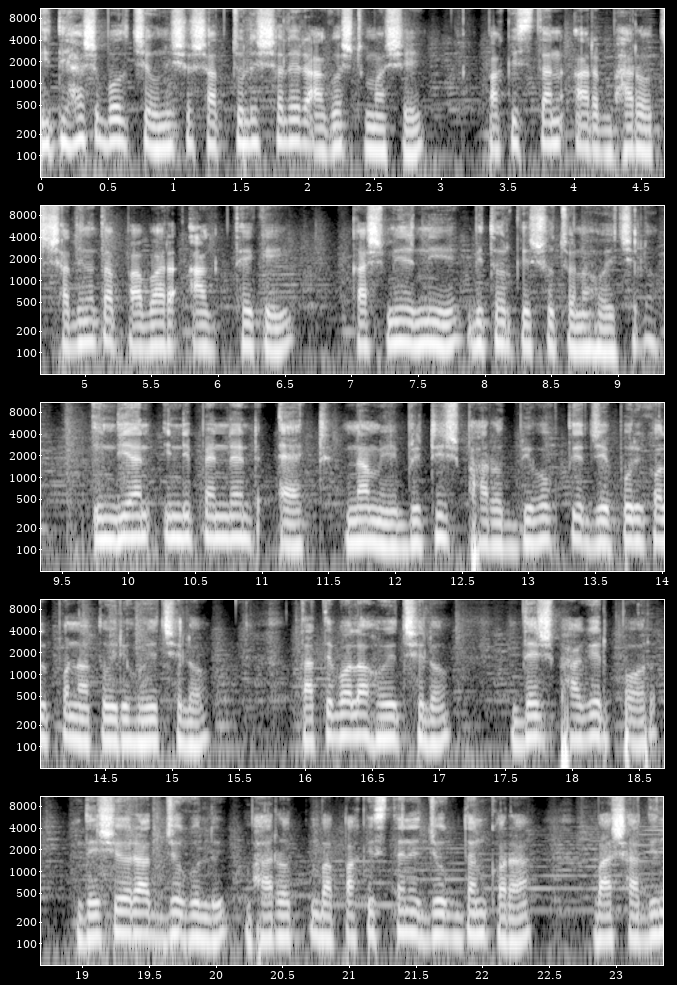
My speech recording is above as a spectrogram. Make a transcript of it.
ইতিহাস বলছে উনিশশো সাতচল্লিশ সালের আগস্ট মাসে পাকিস্তান আর ভারত স্বাধীনতা পাবার আগ থেকেই কাশ্মীর নিয়ে বিতর্কের সূচনা হয়েছিল। ইন্ডিয়ান ইন্ডিপেন্ডেন্ট অ্যাক্ট নামে ব্রিটিশ ভারত বিভক্তির যে পরিকল্পনা তৈরি হয়েছিল, তাতে বলা হয়েছিল দেশ ভাগের পর দেশীয় রাজ্যগুলি ভারত বা পাকিস্তানে যোগদান করা বা স্বাধীন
